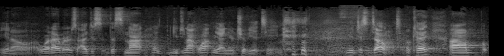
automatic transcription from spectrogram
you know, whatevers. I just, that's not, you do not want me on your trivia team. you just don't, okay? Um,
